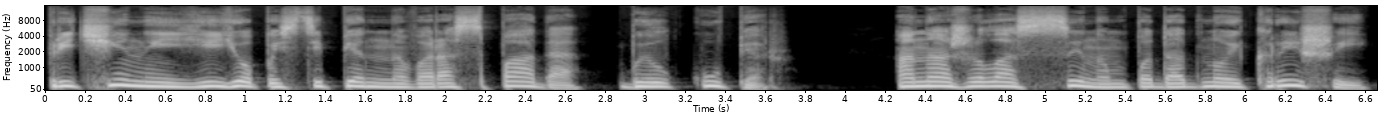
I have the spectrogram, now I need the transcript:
Причиной ее постепенного распада был Купер. Она жила с сыном под одной крышей,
